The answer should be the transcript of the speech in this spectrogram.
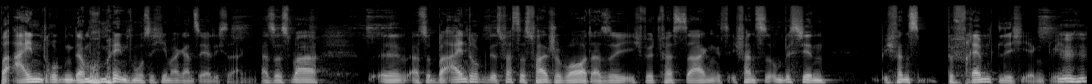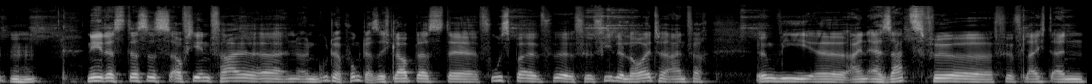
beeindruckender Moment, muss ich immer ganz ehrlich sagen. Also es war, also beeindruckend ist fast das falsche Wort. Also ich würde fast sagen, ich fand es so ein bisschen, ich fand es befremdlich irgendwie. Nee, das, das ist auf jeden Fall äh, ein, ein guter Punkt. Also ich glaube, dass der Fußball für, für viele Leute einfach irgendwie äh, ein Ersatz für, für vielleicht ein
